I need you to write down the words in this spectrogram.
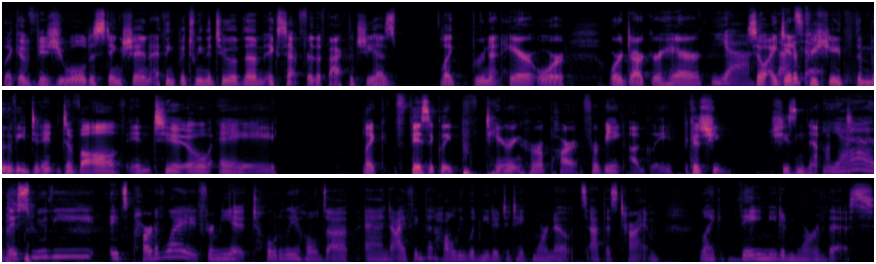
like a visual distinction i think between the two of them except for the fact that she has like brunette hair or or darker hair Yeah. so i did appreciate that the movie didn't devolve into a like physically p- tearing her apart for being ugly because she she's not Yeah, this movie, it's part of why, for me, it totally holds up. And I think that Hollywood needed to take more notes at this time. Like, they needed more of this.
